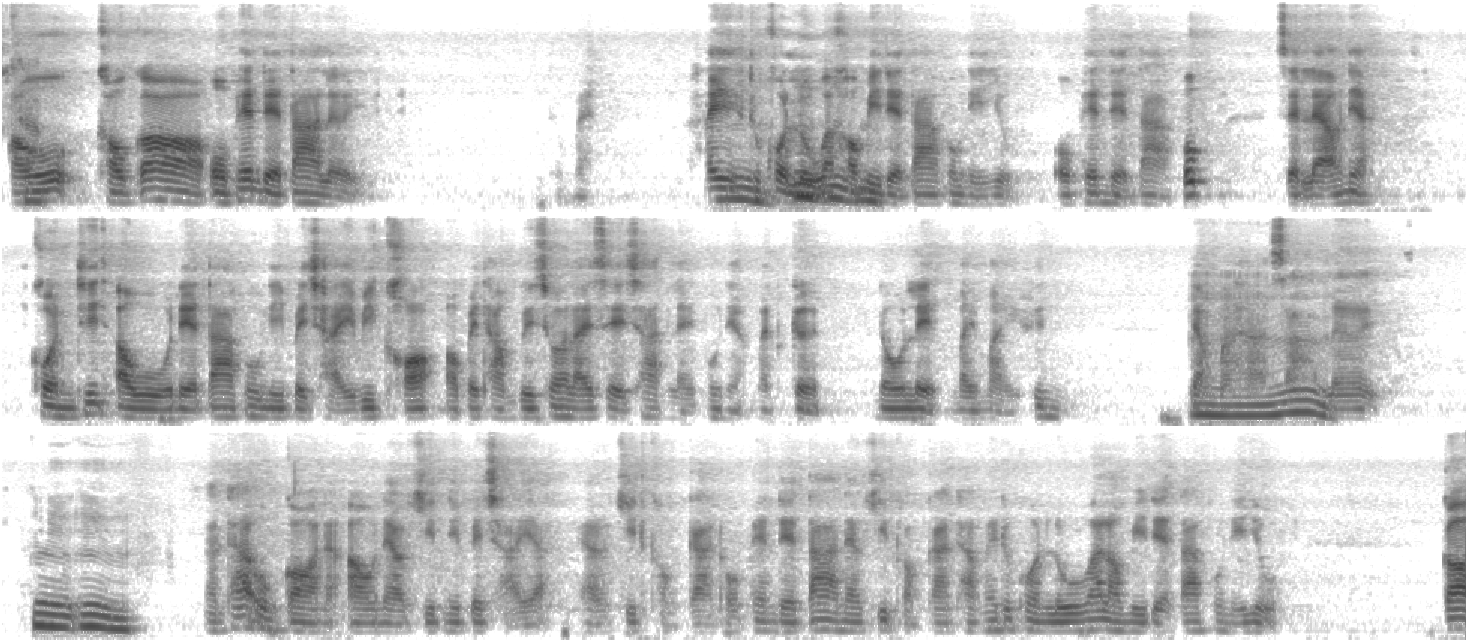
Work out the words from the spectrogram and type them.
เขาเขาก็ Open Data เลยถูกไหม ให้ทุกคนรู้ว่าเขามี Data พวกนี้อยู่ Open Data ปุ๊บ เสร็จแล้วเนี่ย คนที่เอา Data พวกนี้ไปใช้วิเคราะห์เอาไปทำ Visualization อะไรพวกเนี้ยมันเกิด knowledge ใหม่ ๆ ขึ้น อย่างมหาศาลเลย อืมอืมงั้นถ้าองค์กรอะเอาแนวคิดนี้ไปใช้อะแนวคิดของการ Open Data แนวคิดของการทำให้ทุกคนรู้ว่าเรามี Data พวกนี้อยู่ ก็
